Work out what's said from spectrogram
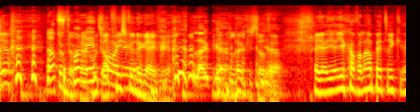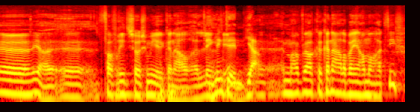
Ja, dat is het goed advies kunnen geven. Ja. Leuk, ja. Ja, leuk is dat, ja. Ja. ja. ja, je, je gaf al aan, Patrick, eh, ja, eh, favoriete social media kanaal, LinkedIn. LinkedIn, ja. Maar op welke kanalen ben je allemaal actief?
